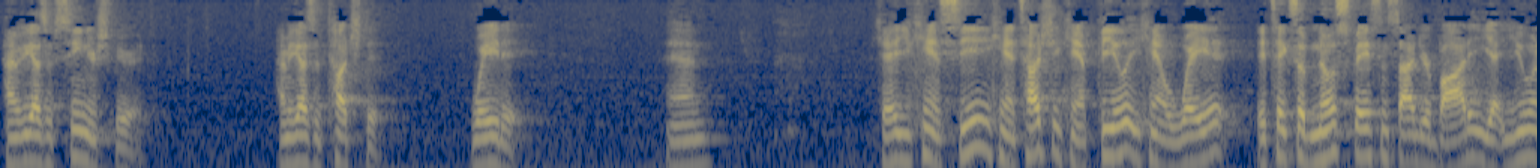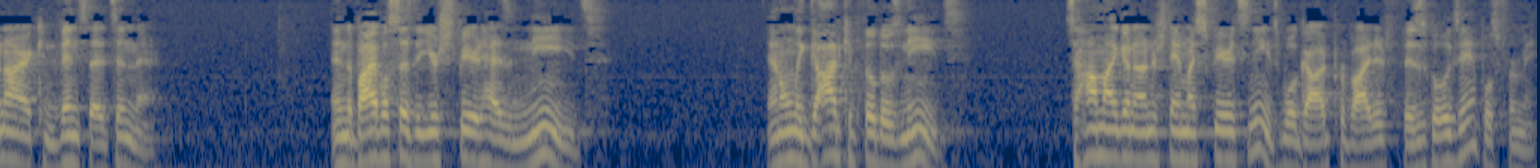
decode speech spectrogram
How many of you guys have seen your spirit? How many of you guys have touched it? Weighed it? And, okay, you can't see it, you can't touch it, you can't feel it, you can't weigh it. It takes up no space inside your body, yet you and I are convinced that it's in there. And the Bible says that your spirit has needs. And only God can fill those needs. So how am I going to understand my spirit's needs? Well, God provided physical examples for me.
